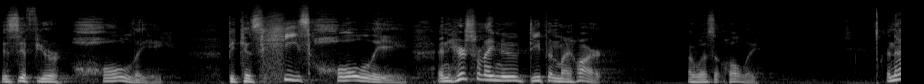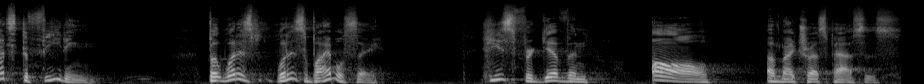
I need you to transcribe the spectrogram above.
is if you're holy, because he's holy. And here's what I knew deep in my heart I wasn't holy. And that's defeating. But what, is, what does the Bible say? He's forgiven all of my trespasses.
